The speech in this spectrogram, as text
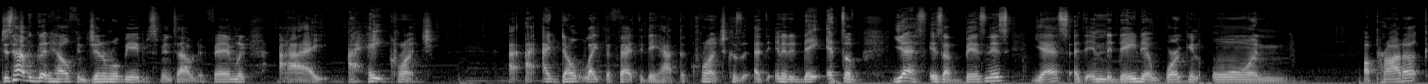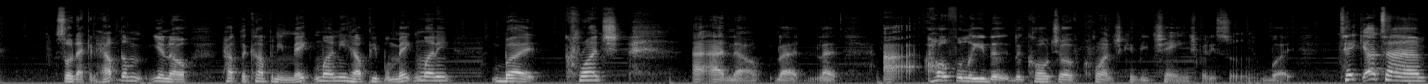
just having good health in general, be able to spend time with their family. I I hate crunch. I, I don't like the fact that they have to crunch because at the end of the day, it's a yes, it's a business. Yes, at the end of the day, they're working on a product so that can help them, you know, help the company make money, help people make money. But crunch, I, I know that that I, hopefully the the culture of crunch can be changed pretty soon. But take your time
